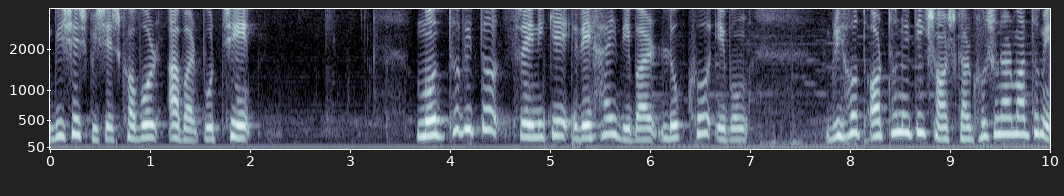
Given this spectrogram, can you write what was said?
বিশেষ বিশেষ খবর আবার পড়ছি। মধ্যবিত্ত শ্রেণীকে রেহাই দেবার লক্ষ্য এবং বৃহৎ অর্থনৈতিক সংস্কার ঘোষণার মাধ্যমে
